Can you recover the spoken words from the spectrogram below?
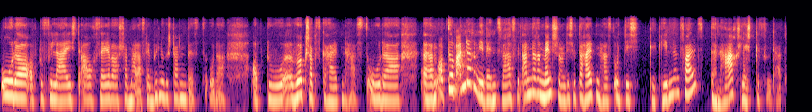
oder ob du vielleicht auch selber schon mal auf der Bühne gestanden bist, oder ob du äh, Workshops gehalten hast, oder ähm, ob du auf anderen Events warst mit anderen Menschen und dich unterhalten hast und dich gegebenenfalls danach schlecht gefühlt hat.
